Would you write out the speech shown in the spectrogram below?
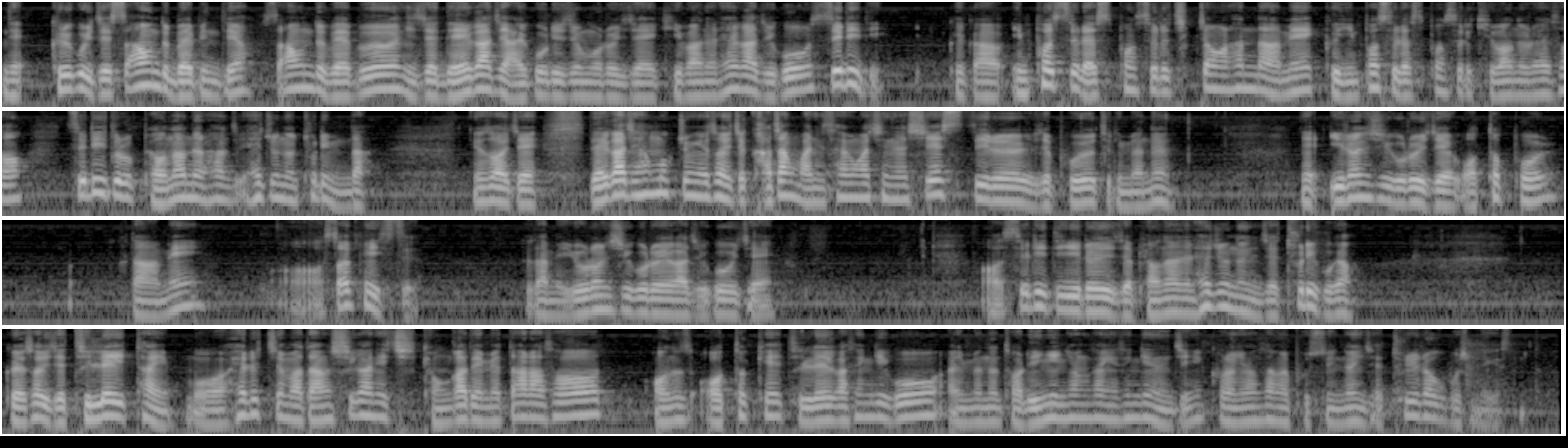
네, 그리고 이제 사운드 맵인데요. 사운드 맵은 이제 네 가지 알고리즘으로 이제 기반을 해가지고 3D 그러니까 임펄스 레스폰스를 측정을 한 다음에 그 임펄스 레스폰스를 기반으로 해서 3D로 변환을 하- 해주는 툴입니다. 그래서 이제 네 가지 항목 중에서 이제 가장 많이 사용하시는 CSD를 이제 보여드리면은 예, 이런 식으로 이제 워터폴, 다음에 어, 서페이스 그 다음에 이런 식으로 해가지고 이제 어, 3D를 이제 변환을 해주는 이제 툴이고요. 그래서 이제 딜레이 타임, 뭐 헤르츠마당 시간이 지- 경과됨에 따라서 어느 어떻게 딜레이가 생기고 아니면은 더 링잉 현상이 생기는지 그런 현상을 볼 수 있는 이제 툴이라고 보시면 되겠습니다.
